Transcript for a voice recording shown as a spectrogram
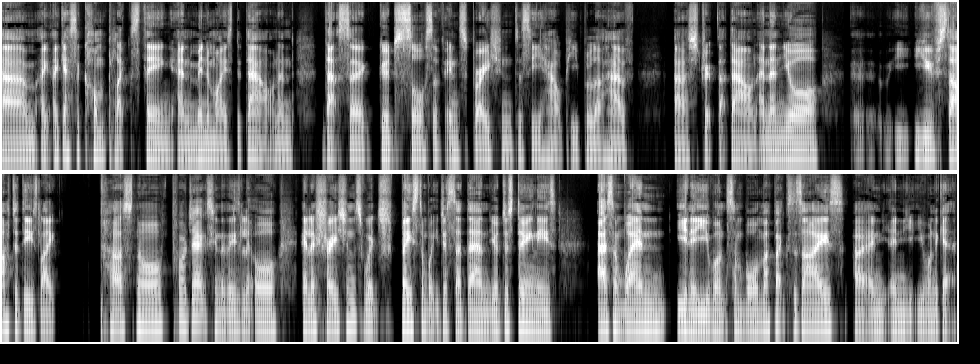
um, I, I, guess, a complex thing and minimized it down, and that's a good source of inspiration to see how people have uh, that down. And then you're uh, you've started these like personal projects, you know, these little illustrations, which based on what you just said then, you're just doing these as and when, you know, you want some warm up exercise uh, and, and you, you want to get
